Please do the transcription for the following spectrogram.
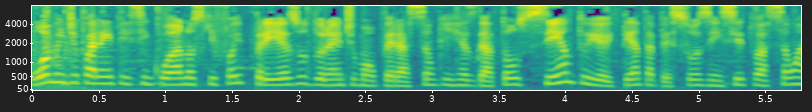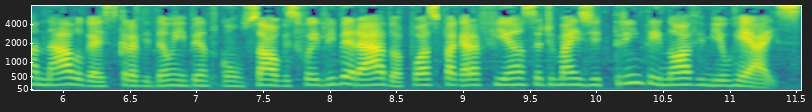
O homem de 45 anos que foi preso durante uma operação que resgatou 180 pessoas em situação análoga à escravidão em Bento Gonçalves foi liberado após pagar a fiança de mais de 39 mil reais.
